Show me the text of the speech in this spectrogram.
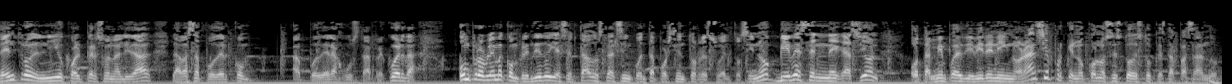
Dentro del niño, cuál personalidad la vas a poder a poder ajustar. Recuerda, un problema comprendido y aceptado está al 50% resuelto. Si no, vives en negación o también puedes vivir en ignorancia porque no conoces todo esto que está pasando.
